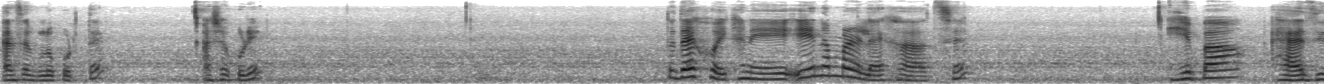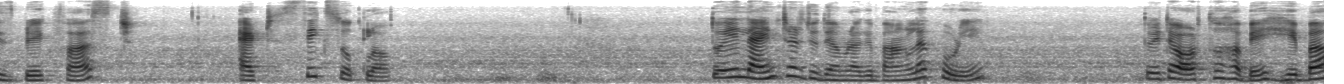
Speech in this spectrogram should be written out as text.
অ্যান্সারগুলো করতে, আশা করি। তো দেখো এখানে এ নাম্বারে লেখা আছে has his breakfast at six o'clock তো এই লাইনটার যদি আমরা আগে বাংলা করি তো এটা অর্থ হবে হেবা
